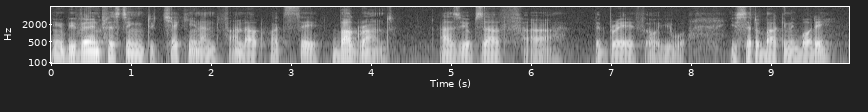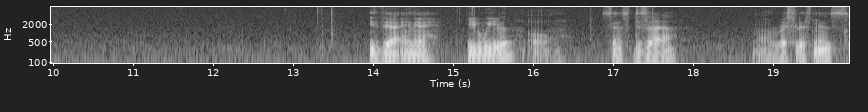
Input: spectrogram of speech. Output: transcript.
It will be very interesting to check in and find out what's the background as you observe uh, the breath or you, you settle back in the body. Is there any ill will or sense desire or restlessness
